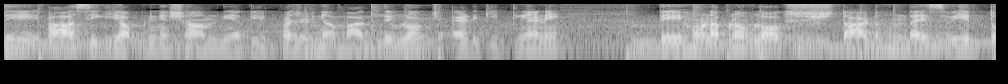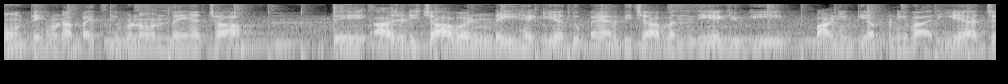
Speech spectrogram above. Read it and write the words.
ਤੇ ਆ ਸੀਗੀ ਆਪਣੀਆਂ ਸ਼ਾਮ ਦੀਆਂ ਕਲਿੱਪਾਂ ਜਿਹੜੀਆਂ ਆਪਾਂ ਅੱਜ ਦੇ ਵਲੌਗ 'ਚ ਐਡ ਕੀਤੀਆਂ ਨੇ। ਤੇ ਹੁਣ ਆਪਣਾ ਵਲੌਗ ਸਟਾਰਟ ਹੁੰਦਾ ਹੈ ਸਵੇਰ ਤੋਂ ਤੇ ਹੁਣ ਆਪਾਂ ਇੱਥੇ ਬਣਾਉਂਦੇ ਆ ਚਾਹ। ਤੇ ਆ ਜਿਹੜੀ ਚਾਹ ਬਣ ਰਹੀ ਹੈਗੀ ਆ, ਦੁਪਹਿਰ ਦੀ ਚਾਹ ਬਣਦੀ ਹੈ ਕਿਉਂਕਿ ਪਾਣੀ ਦੀ ਆਪਣੀ ਵਾਰੀ ਹੈ ਅੱਜ।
